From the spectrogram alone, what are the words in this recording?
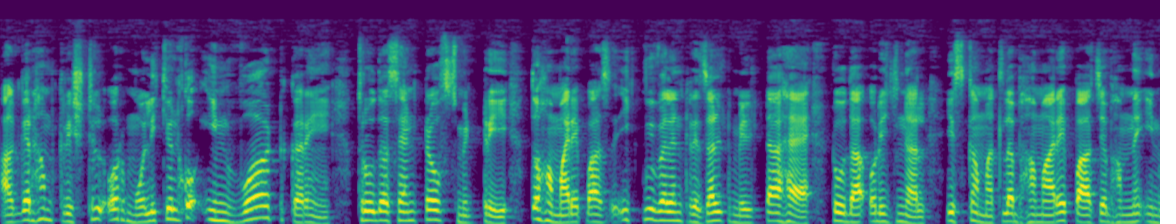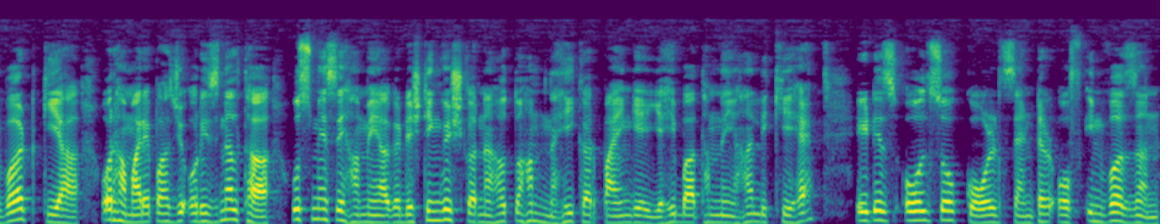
अगर हम क्रिस्टल और मोलिक्यूल को इन्वर्ट करें through the centre of symmetry तो हमारे पास इक्विवेलेंट रिज़ल्ट मिलता है टू द ओरिजिनल इसका मतलब हमारे पास जब हमने इन्वर्ट किया और हमारे पास जो ओरिजिनल था, उसमें से हमें अगर डिस्टिंग्विश करना हो तो हम नहीं कर पाएँगे। यही बात हमने यहाँ लिखी है। It is also called center of inversion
